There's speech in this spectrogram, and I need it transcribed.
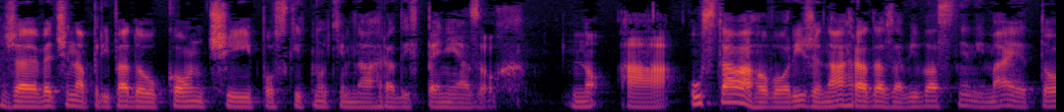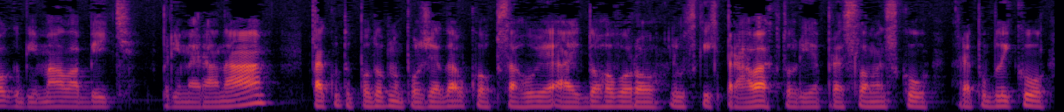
že väčšina prípadov končí poskytnutím náhrady v peniazoch. No a ústava hovorí, že náhrada za vyvlastnený majetok by mala byť primeraná. Takúto podobnú požiadavku obsahuje aj dohovor o ľudských právach, ktorý je pre Slovenskú republiku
